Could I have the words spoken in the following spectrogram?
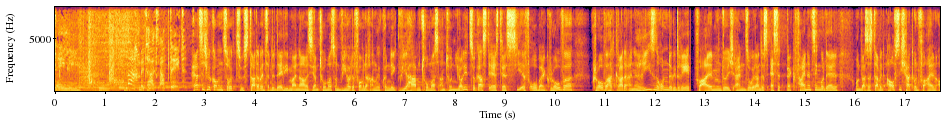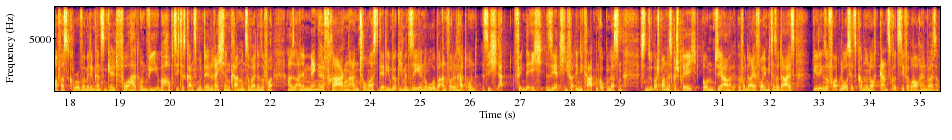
Daily. Nachmittagsupdate. Herzlich willkommen zurück zu Startup Insider Daily. Mein Name ist Jan Thomas und wie heute Vormittag angekündigt, wir haben Thomas Antonioli zu Gast. Er ist der CFO bei Grover. Grover hat gerade eine Riesenrunde gedreht, vor allem durch ein sogenanntes Asset-Backed Financing-Modell und was es damit auf sich hat und vor allem auch, was Grover mit dem ganzen Geld vorhat und wie überhaupt sich das ganze Modell rechnen kann und so weiter und so fort. Also eine Menge Fragen an Thomas, der die wirklich mit Seelenruhe beantwortet hat und sich, finde ich, sehr tief hat in die Karten gucken lassen. Es ist ein super spannendes Gespräch und ja, von daher freue ich mich, dass er da ist. Wir legen sofort los. Jetzt kommen nur noch ganz kurz die Verbraucherhinweise.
